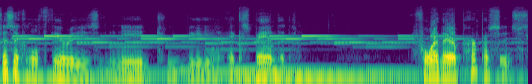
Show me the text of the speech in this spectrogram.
physical theories need to be expanded for their purposes.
